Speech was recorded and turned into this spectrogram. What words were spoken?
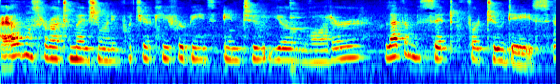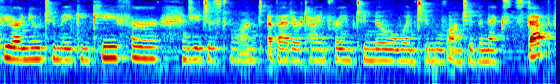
I almost forgot to mention when you put your kefir beads into your water, let them sit for two days. If you are new to making kefir and you just want a better time frame to know when to move on to the next step,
